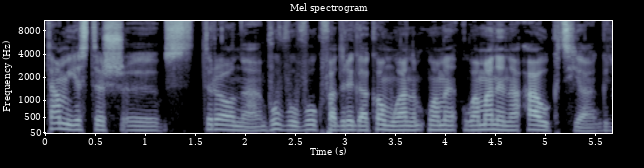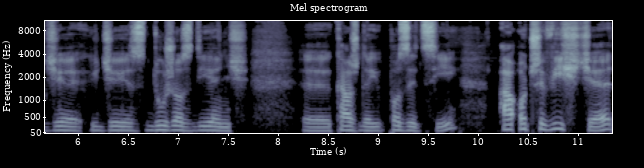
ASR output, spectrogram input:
Tam jest też y, strona www.kwadryga.com łamane na aukcja, gdzie, gdzie jest dużo zdjęć y, każdej pozycji. A oczywiście,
